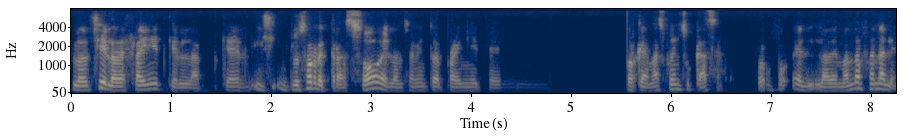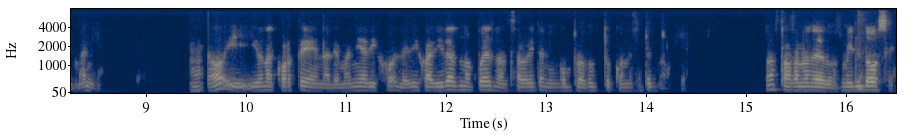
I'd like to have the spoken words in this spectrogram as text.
lo, sí, lo de Flyknit que, la, que incluso retrasó el lanzamiento de Primeknit porque además fue en su casa. La demanda fue en Alemania. ¿no? Y, y, una corte en Alemania dijo, le dijo a Adidas no puedes lanzar ahorita ningún producto con esa tecnología. ¿no? Estamos hablando de 2012.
